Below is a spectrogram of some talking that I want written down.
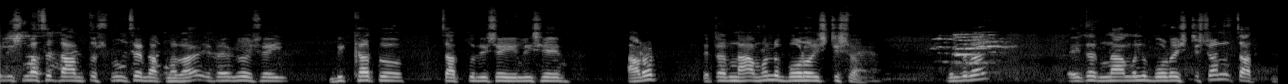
ইলিশ মাছের দাম তো শুনছেন আপনারা। এটা হলো সেই বিখ্যাত চাঁদপুরি সেই ইলিশের আড়ত, এটার নাম হলো বড় স্টেশন। বন্ধুরা এইটার নাম হলো বড় স্টেশন চাঁদপুর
